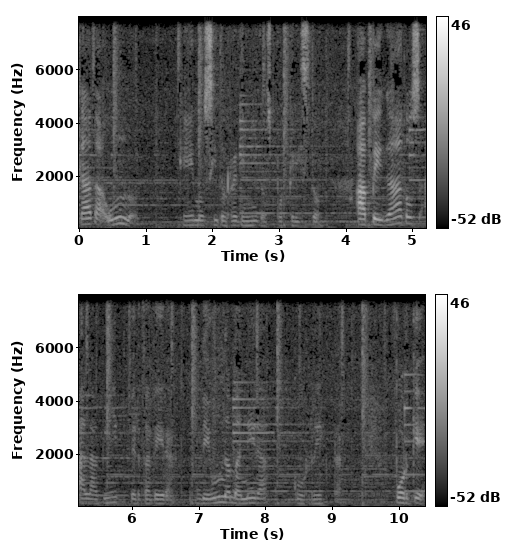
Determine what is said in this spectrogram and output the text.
cada uno que hemos sido redimidos por Cristo, apegados a la vida verdadera de una manera correcta, porque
